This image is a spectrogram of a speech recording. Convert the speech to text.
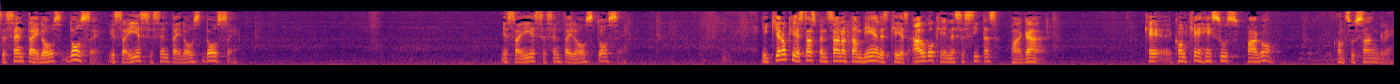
62, 12. Isaías 62, 12. Isaías 62, 12. Y quiero que estás pensando también es que es algo que necesitas pagar. ¿Con qué Jesús pagó? Con su sangre.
